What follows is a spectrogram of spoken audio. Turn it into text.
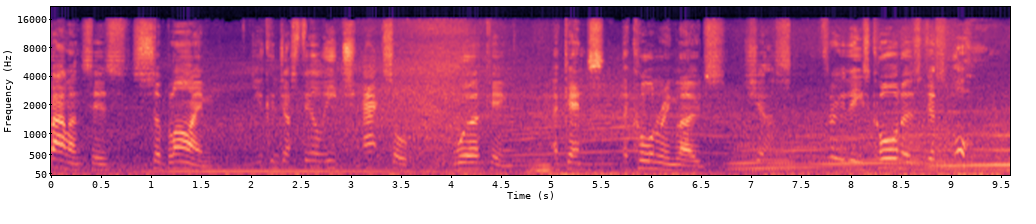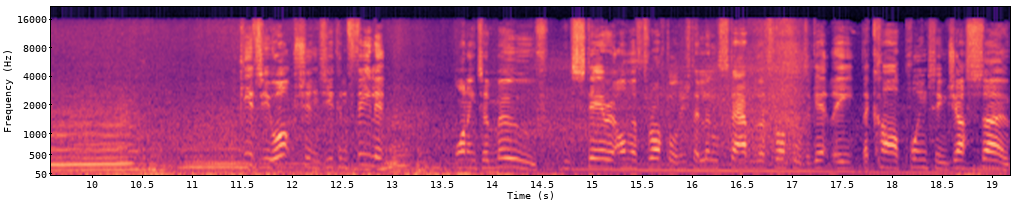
Balance is sublime. You can just feel each axle working against the cornering loads. Just through these corners, just oh, gives you options. You can feel it wanting to move and steer it on the throttle, just a little stab of the throttle to get the, the car pointing just so.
